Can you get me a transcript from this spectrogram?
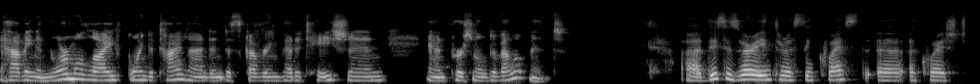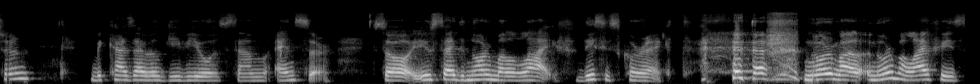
having a normal life, going to Thailand, and discovering meditation and personal development? Uh, this is very interesting quest, uh, a question because I will give you some answer. So you said normal life. This is correct. normal normal life is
